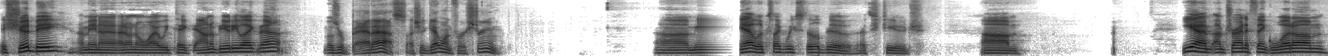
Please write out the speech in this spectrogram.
It should be. I mean, I, I don't know why we take down a beauty like that. Those are badass. I should get one for a stream. Um, yeah, looks like we still do. That's huge. Um, yeah, I'm, I'm trying to think what um.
